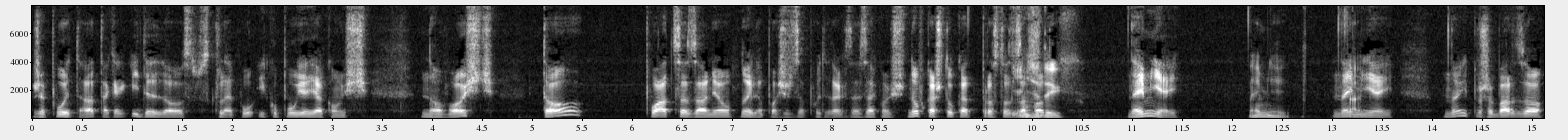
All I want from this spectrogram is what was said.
że płyta, tak jak idę do sklepu i kupuję jakąś nowość, to płacę za nią, no ile płacisz za płytę, tak, za, za jakąś nówka sztuka prosto z zachodu. Dych. Najmniej. Najmniej. Najmniej. No i proszę bardzo,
